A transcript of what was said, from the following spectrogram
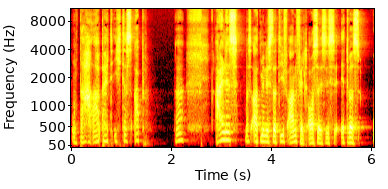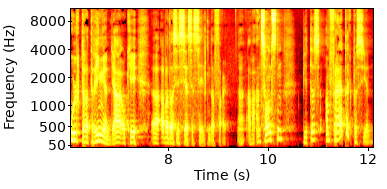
und da arbeite ich das ab. Ja, alles, was administrativ anfällt, außer es ist etwas ultra dringend, ja, okay, äh, aber das ist sehr, sehr selten der Fall. Ja, aber ansonsten wird das am Freitag passieren.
